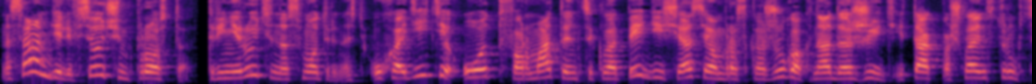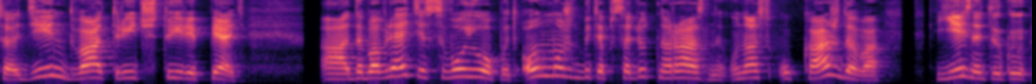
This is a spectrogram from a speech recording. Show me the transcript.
На самом деле все очень просто. Тренируйте насмотренность. Уходите от формата энциклопедии. Сейчас я вам расскажу, как надо жить. Итак, пошла инструкция 1, 2, 3, 4, 5. А, добавляйте свой опыт. Он может быть абсолютно разный. У нас у каждого есть, знаете, такой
